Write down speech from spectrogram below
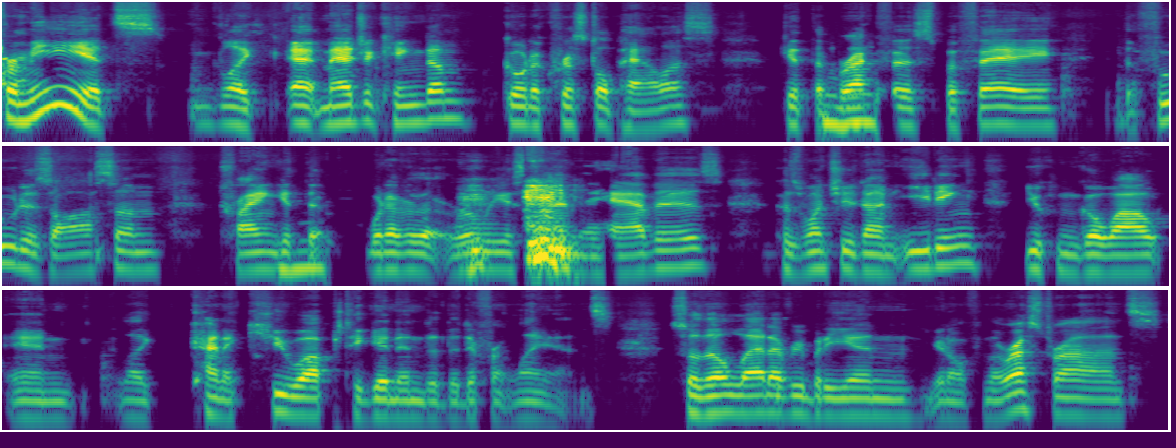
for me, it's like at Magic Kingdom, go to Crystal Palace get the mm-hmm. breakfast buffet. The food is awesome. Try and get the mm-hmm. whatever the earliest time they have is, because once you're done eating, you can go out and like kind of queue up to get into the different lands. So they'll let everybody in, you know, from the restaurants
